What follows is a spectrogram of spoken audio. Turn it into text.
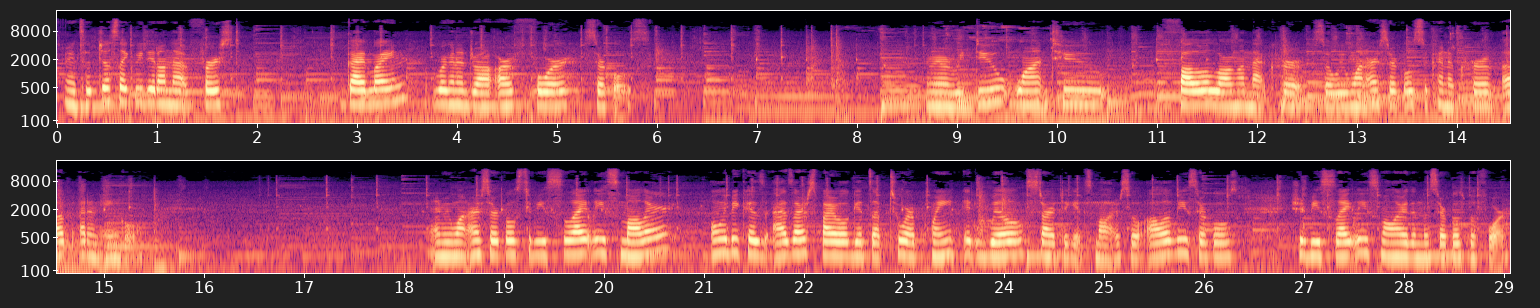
Alright, so just like we did on that first guideline, we're going to draw our four circles. Remember, we do want to follow along on that curve, so we want our circles to kind of curve up at an angle. And we want our circles to be slightly smaller, only because as our spiral gets up to our point, it will start to get smaller. So all of these circles should be slightly smaller than the circles before.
